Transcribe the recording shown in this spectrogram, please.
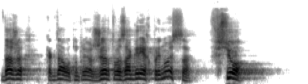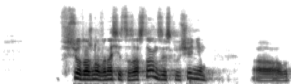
Даже когда, вот, например, жертва за грех приносится, все, все должно выноситься за стан, за исключением вот,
